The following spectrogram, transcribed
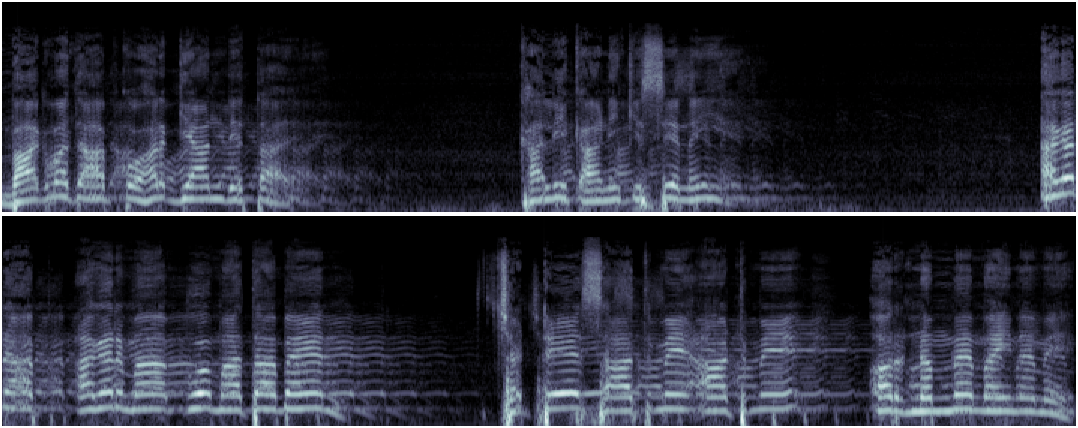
भागवत आपको हर ज्ञान देता है। खाली कहानी किससे नहीं है? अगर आप, अगर माँ, वो माता बहन छठे सातवें आठवें और नब्बे महीने में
